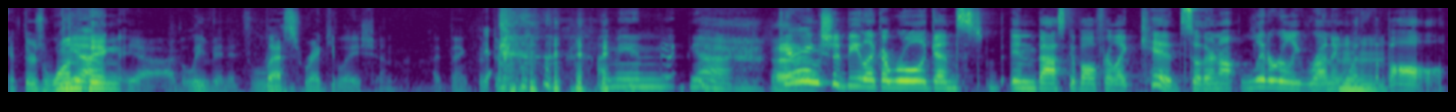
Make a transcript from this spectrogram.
If there's one Yeah. thing, yeah, I believe in, it's less regulation. I think that. there- I mean, yeah. Uh, Carrying should be like a rule against in basketball for like kids, so they're not literally running with the ball.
